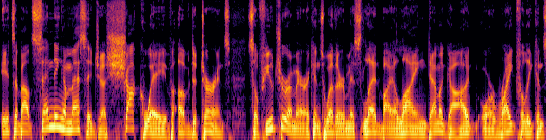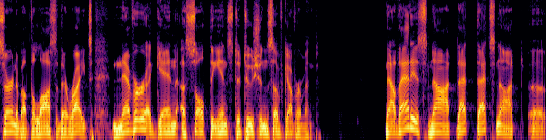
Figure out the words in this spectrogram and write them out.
It's about sending a message, a shockwave of deterrence. So future Americans, whether misled by a lying demagogue or rightfully concerned about the loss of their rights, never again assault the institutions of government. Now that is not that that's not uh,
